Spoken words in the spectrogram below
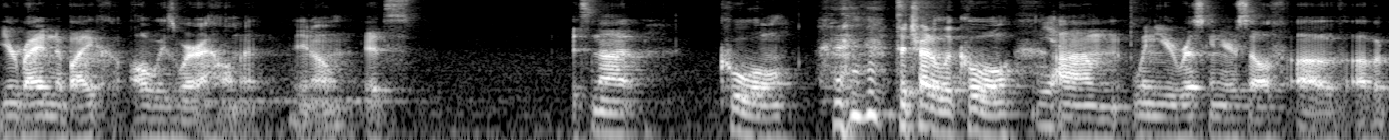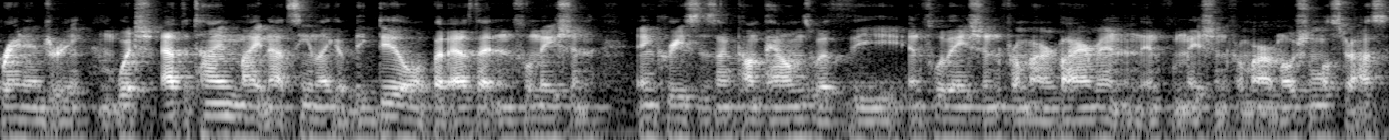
you're riding a bike, always wear a helmet. You know, it's it's not cool to try to look cool yeah. um, when you're risking yourself of, of a brain injury, which at the time might not seem like a big deal, but as that inflammation increases and compounds with the inflammation from our environment and inflammation from our emotional stress,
